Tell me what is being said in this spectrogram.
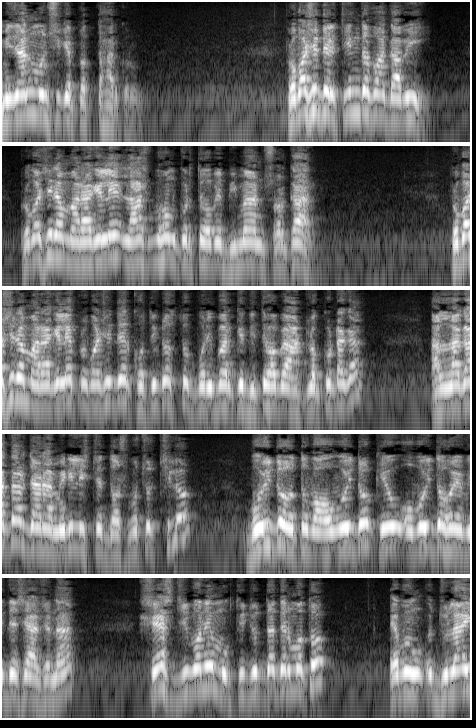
মিজান মুন্সিকে প্রত্যাহার করুন। প্রবাসীদের তিন দফা দাবি, প্রবাসীরা মারা গেলে লাশ বহন করতে হবে বিমান সরকার। প্রবাসীরা মারা গেলে প্রবাসীদের ক্ষতিগ্রস্ত পরিবারকে দিতে হবে আট লক্ষ টাকা। আর লাগাতার যারা মিডিল ইস্টে দশ বছর ছিল, বৈধ অথবা অবৈধ, কেউ অবৈধ হয়ে বিদেশে আসে না। শেষ জীবনে মুক্তিযোদ্ধাদের মতো এবং জুলাই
